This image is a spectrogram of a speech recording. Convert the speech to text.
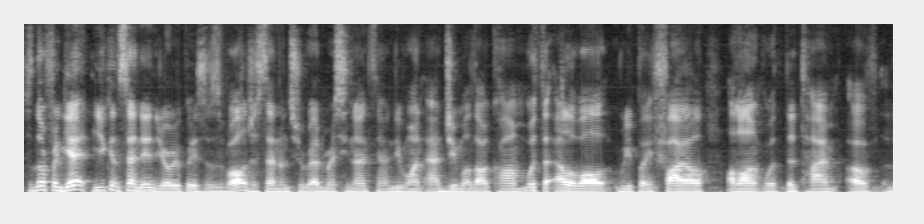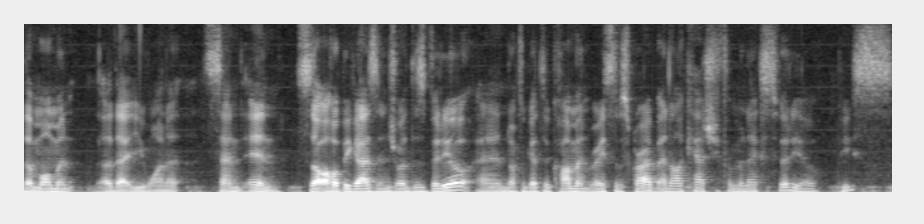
So don't forget, you can send in your replays as well. Just send them to redmercy1991 at gmail.com with the LOL replay file along with the time of the moment uh, that you want to send in. So I hope you guys enjoyed this video and don't forget to comment, rate, subscribe, and I'll catch you from the next video. Peace.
